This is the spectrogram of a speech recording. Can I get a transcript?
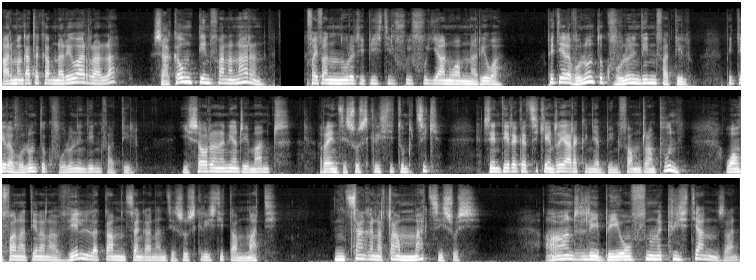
Ary mangataka aminareo aho, ry rahalahy, zakao ny teny fananarana, fa efa nanoratra epistily fohifohy ihany ho aminareo aho. Petera voalohany toko voalohany andininy fahatelo. Petera voalohany toko voalohany andininy fahatelo. Isaorana anie Andriamanitra, Rain'i Jesosy Kristy Tompontsika, izay niteraka antsika indray araka ny haben'ny famindram-pony, ho amin'ny fanantenana velona tamin'ny nitsanganan'i Jesosy Kristy tamin'ny maty. Nitsangana tamin'ny maty Jesosy. Andry lehibe eo amin'ny finoana kristianina izany.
